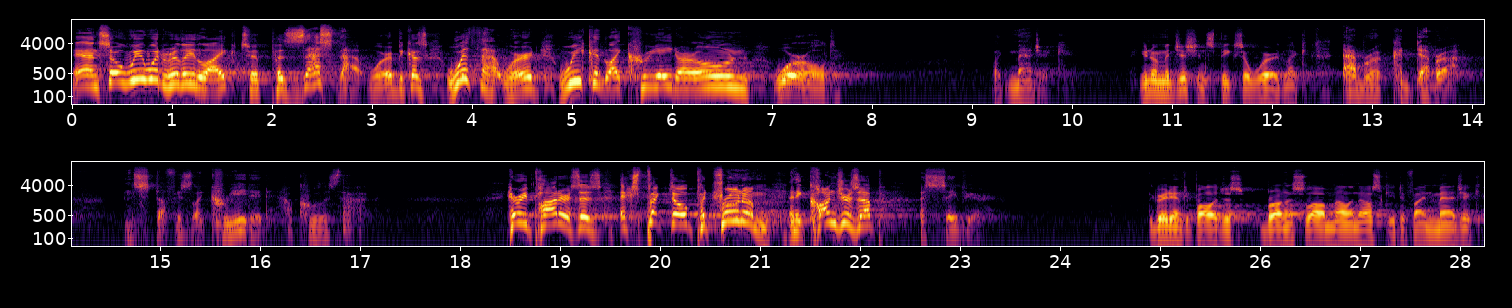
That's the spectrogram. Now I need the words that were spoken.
And so we would really like to possess that Word because with that Word, we could like create our own world like magic. You know, a magician speaks a word like abracadabra, and stuff is like created. How cool is that? Harry Potter says expecto patronum, and he conjures up a savior. The great anthropologist Bronislaw Malinowski defined magic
